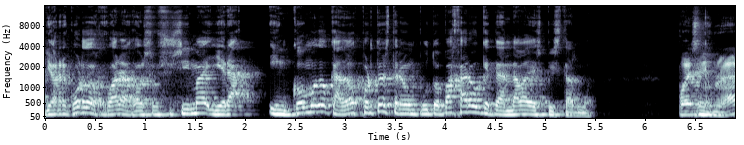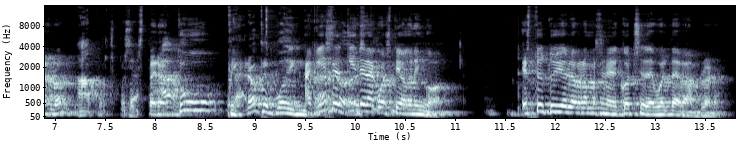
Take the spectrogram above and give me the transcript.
Yo recuerdo jugar al Ghost of Tsushima y era incómodo cada dos por tres tener un puto pájaro que te andaba despistando. Puedes ignorarlo. Ah, pues, pues ya está. Pero tú- Claro que puedo ignorarlo. Aquí es el kit de la cuestión, gringo. Esto tú y yo lo hablamos en el coche de vuelta de Pamplona.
